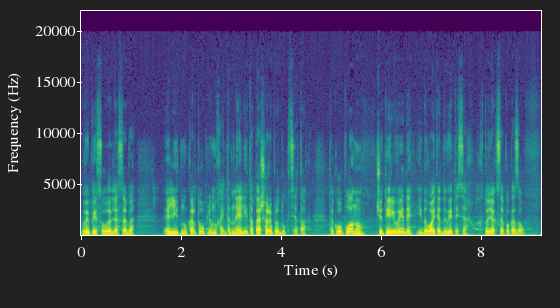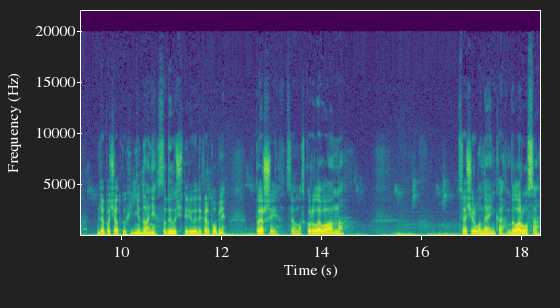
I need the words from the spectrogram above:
виписували для себе елітну картоплю. Ну, хай там не еліта, перша репродукція. Так. Такого плану, чотири види, і давайте дивитися, хто як все показав. Для початку вхідні дані садили чотири види картоплі. Перший це у нас королева Анна. Ця червоненька Белароса,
